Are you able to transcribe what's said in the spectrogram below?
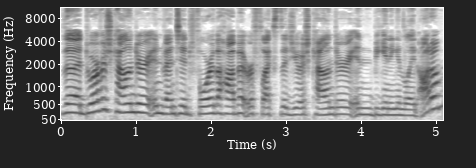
The dwarvish calendar invented for The Hobbit reflects the Jewish calendar in beginning in late autumn.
